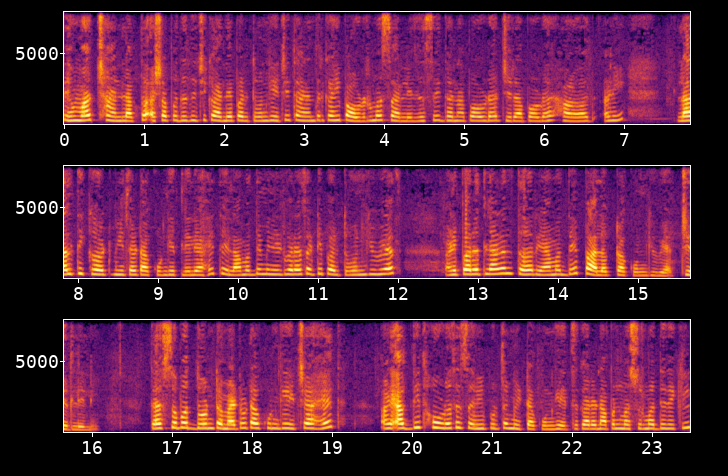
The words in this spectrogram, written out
तेव्हाच छान लागतं अशा पद्धतीची कांदे परतवून घ्यायची. त्यानंतर काही पावडर मसाले जसे धना पावडर जिरा पावडर हळद आणि लाल तिखट मी इथं टाकून घेतलेले आहे. तेलामध्ये मिनिटभरासाठी परतवून घेऊयात. आणि परतल्यानंतर यामध्ये पालक टाकून घेऊयात चिरलेली. त्याचसोबत दोन टमॅटो टाकून घ्यायचे आहेत आणि अगदी थोडंसं चवीपुरतं मीठ टाकून घ्यायचं कारण आपण मसूरमध्ये देखील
